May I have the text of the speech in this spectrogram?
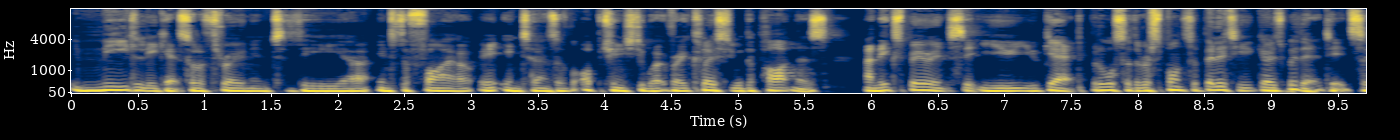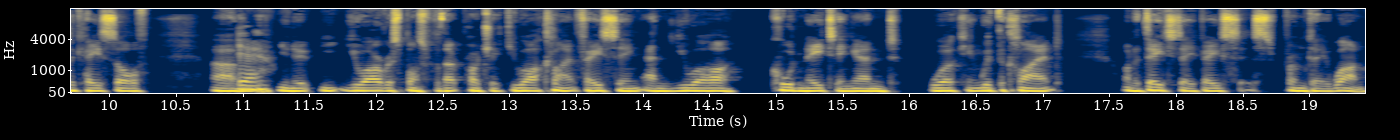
immediately get sort of thrown into the uh, into the fire in terms of opportunity to work very closely with the partners and the experience that you you get, but also the responsibility that goes with it. It's a case of um, yeah. you know you are responsible for that project, you are client facing, and you are coordinating and working with the client on a day to day basis from day one.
